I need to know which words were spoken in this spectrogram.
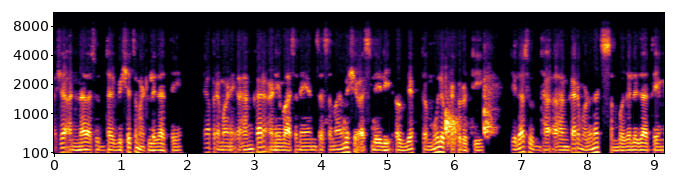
अशा अन्नाला सुद्धा विषच म्हटले जाते. त्याप्रमाणे अहंकार आणि वासना यांचा समावेश असलेली अव्यक्त मूल प्रकृती तिला सुद्धा अहंकार म्हणूनच संबोधले जाते.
